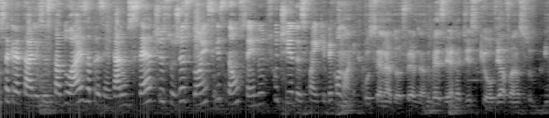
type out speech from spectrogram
Os secretários estaduais apresentaram sete sugestões que estão sendo discutidas com a equipe econômica. O senador Fernando Bezerra disse que houve avanço em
